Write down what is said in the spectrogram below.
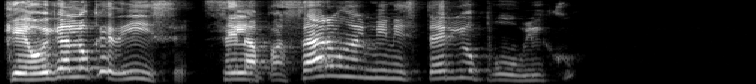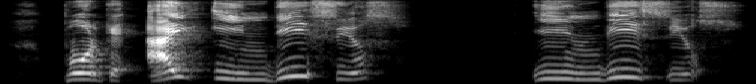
Que oiga lo que dice. Se la pasaron al Ministerio Público porque hay indicios, indicios,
